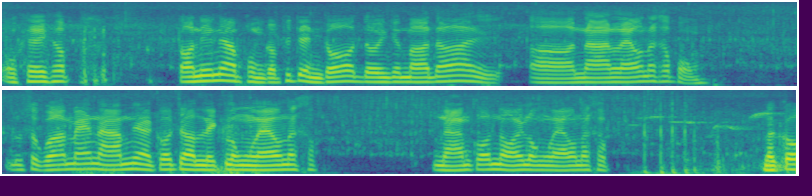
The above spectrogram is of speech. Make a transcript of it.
โอเคครับ ตอนนี้เนี่ยผมกับพี่เด่นก็เดินกันมาได้านานแล้วนะครับผม รู้สึกว่าแม่น้ำเนี่ยก็จะเล็กลงแล้วนะครับ น้ำก็น้อยลงแล้วนะครับ แล้วก็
